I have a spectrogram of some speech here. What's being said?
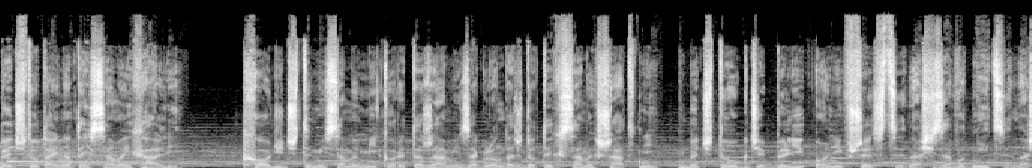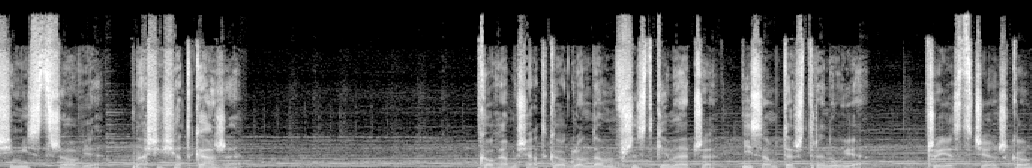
Być tutaj na tej samej hali. Chodzić tymi samymi korytarzami, zaglądać do tych samych szatni. Być tu, gdzie byli oni wszyscy, nasi zawodnicy, nasi mistrzowie, nasi siatkarze. Kocham siatkę, oglądam wszystkie mecze i sam też trenuję. Czy jest ciężko?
